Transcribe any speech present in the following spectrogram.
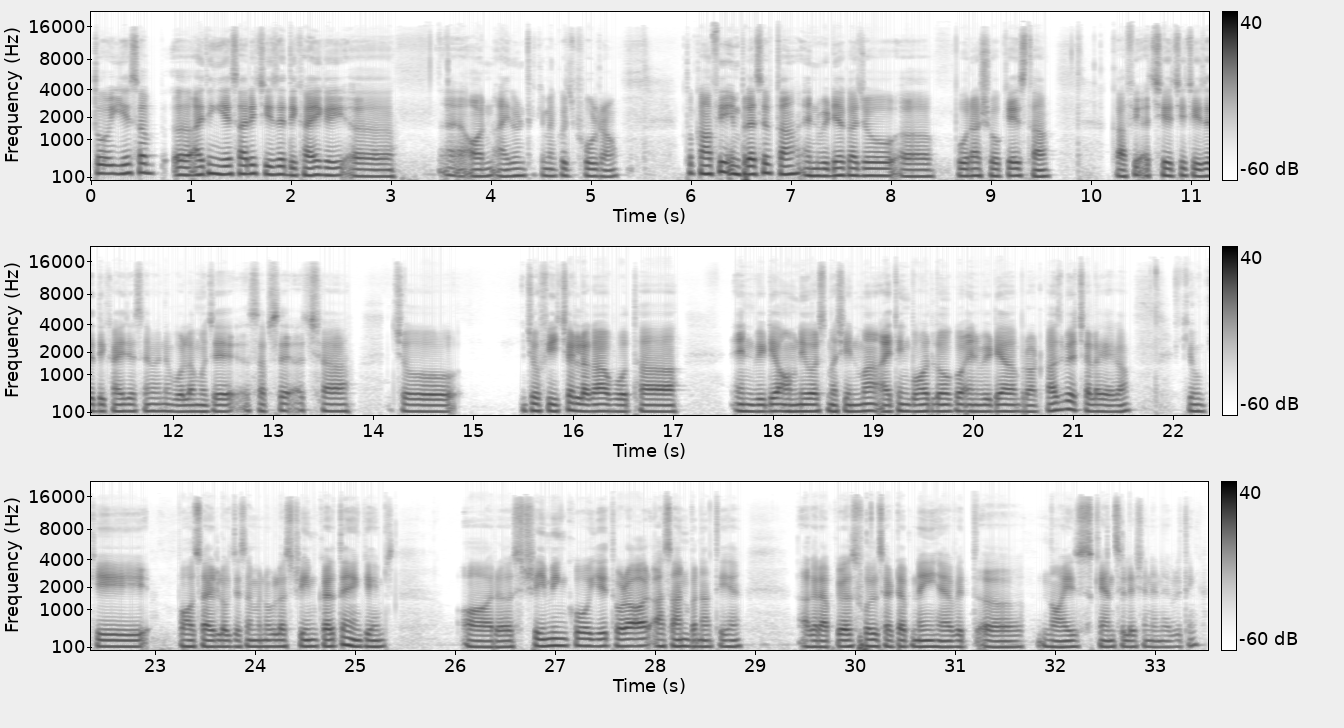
तो ये सब आई थिंक ये सारी चीज़ें दिखाई गई और आई डोंट थिंक मैं कुछ भूल रहा हूँ। तो काफ़ी इम्प्रेसिव था एनवीडिया का जो पूरा शोकेस था। काफ़ी अच्छी अच्छी चीज़ें दिखाई, जैसे मैंने बोला, मुझे सबसे अच्छा जो जो फीचर लगा वो था एनवीडिया ओमनीवर्स मशीन में। आई थिंक बहुत लोगों को एनवीडिया ब्रॉडकास्ट भी अच्छा लगेगा क्योंकि बहुत सारे लोग जैसे मैंने बोला स्ट्रीम करते हैं गेम्स और स्ट्रीमिंग को ये थोड़ा और आसान बनाती है। अगर आपके पास फुल सेटअप नहीं है with noise cancellation and everything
